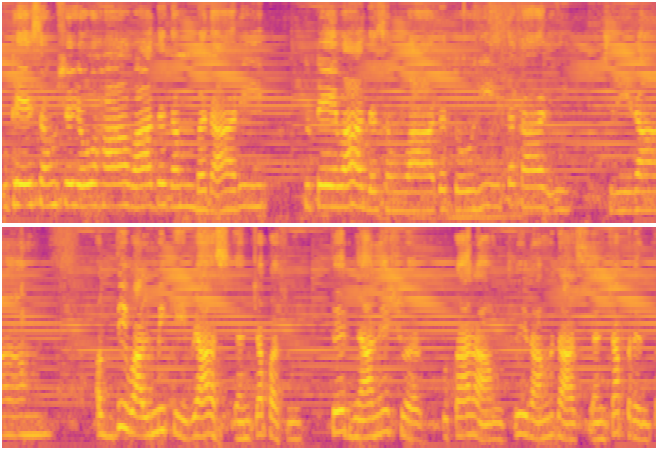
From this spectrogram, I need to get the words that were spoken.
कुठे संशयो हा वाद दंभदारी तुटे वाद संवाद तोही तकारी श्रीराम. अगदी वाल्मिकी व्यास यांच्यापासून ते ज्ञानेश्वर तुकाराम श्री रामदास यांच्यापर्यंत.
